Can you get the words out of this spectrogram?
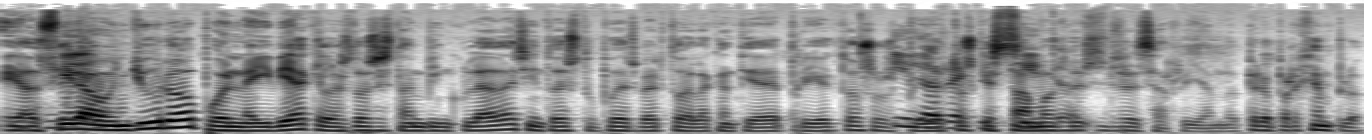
Eh, Alcira o en Euro, pues en la idea que las dos están vinculadas y entonces tú puedes ver toda la cantidad de proyectos o los proyectos que estamos desarrollando. Pero, por ejemplo,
